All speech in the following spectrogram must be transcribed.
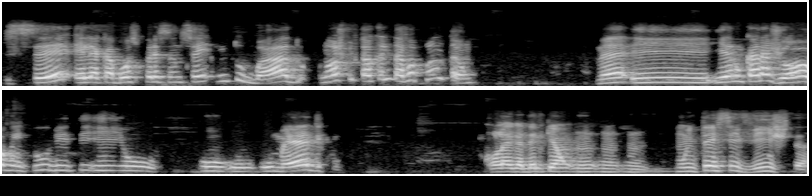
ser, ele acabou precisando ser entubado no hospital que ele dava plantão. Né? E, e, era um cara jovem, tudo, e, e o, o, o, o médico, colega dele, que é um, um, um, intensivista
